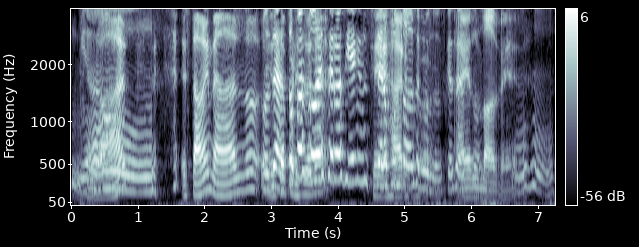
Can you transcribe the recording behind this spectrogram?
What? Estaban nadando. O sea, esto pasó persona- de 0 a 100 en Sí, 0.2 hardcore. segundos. ¿Qué es I esto? love it.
